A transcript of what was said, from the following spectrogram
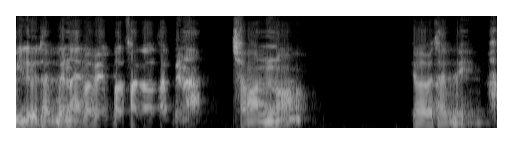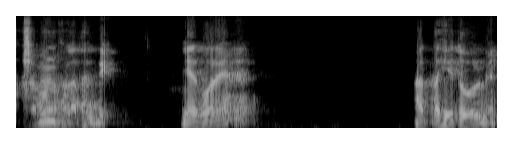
মিলিয়ে থাকবে না, এভাবে একবার ফাঁকা থাকবে না, সামান্য এভাবে থাকবে, সামান্য ফাঁকা থাকবে। এরপরে আত্মাহিয়াতু বলবেন।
